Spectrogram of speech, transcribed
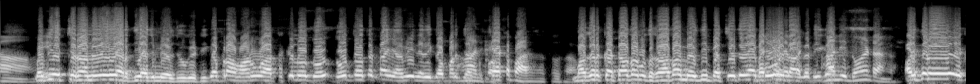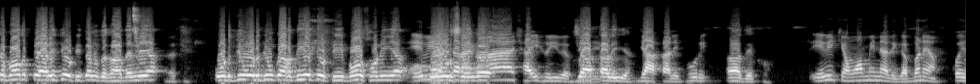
ਹਾਂ ਇਹ 94000 ਦੀ ਅੱਜ ਮਿਲ ਜੂਗੀ ਠੀਕ ਆ? ਭਰਾਵਾਂ ਨੂੰ 8 ਕਿਲੋ ਦੁੱਧ ਤੇ ਢਾਈਆਂ ਮਹੀਨੇ ਦੀ ਗੱਬਣ ਹਾਂਜੀ ਚੱਕ ਚੈੱਕ ਪਾਸ ਸੰਧੂ ਸਾਹਿਬ। ਮਗਰ ਕੱਟਾ ਤੁਹਾਨੂੰ ਦਿਖਾਤਾ ਮਿਲਦੀ ਬੱਚੇ ਤੇ ਆ ਦੋਵੇਂ ਡੰਗ ਠੀਕ ਆ? ਹਾਂਜੀ ਦੋਵੇਂ ਟੰਗ ਇੱਧਰ ਇੱਕ ਬਹੁਤ ਪਿਆਰੀ ਝੋਟੀ ਤੁਹਾਨੂੰ ਦਿਖਾ ਦਿੰਨੇ ਆ। ਉੜ ਜੂ ਉੜ ਜੂ ਕਰਦੀ ਹੈ ਝੋਟੀ ਬਹੁਤ ਸੋਹਣੀ ਆ ਇਹ ਵੀ ਅੰਦਰ ਸਿੰਘ। ਆ ਸ਼ਾਹੀ ਹੋਈ ਵੇਖੋ ਜੱਤ। ਵਾਲੀ ਆ। ਜੱਤ ਵਾਲੀ ਪੂਰੀ। ਆ ਦੇਖੋ। ਇਹ ਵੀ ਚੌਵਾਂ ਮਹੀਨਿਆਂ ਦੀ ਗੱਭਣ ਆ। ਕੋਈ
